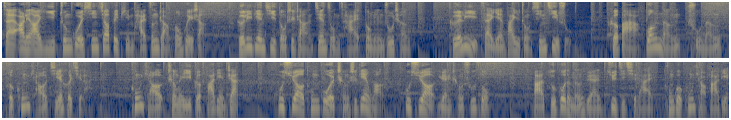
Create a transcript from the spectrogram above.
在二零二一中国新消费品牌增长峰会上，格力电器董事长兼总裁董明珠称，格力在研发一种新技术，可把光能、储能和空调结合起来，空调成为一个发电站，不需要通过城市电网，不需要远程输送。把足够的能源聚集起来，通过空调发电，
